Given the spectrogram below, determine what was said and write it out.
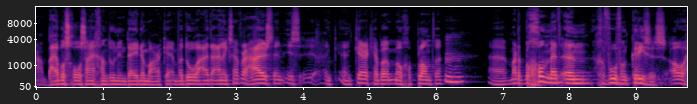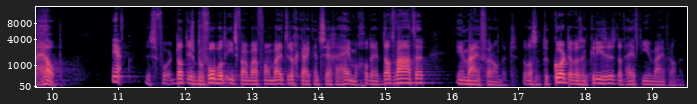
nou, bijbelschool zijn gaan doen in Denemarken. En waardoor we uiteindelijk zijn verhuisd en is een, een kerk hebben mogen planten. Mm -hmm. uh, maar dat begon met een gevoel van crisis. Oh, help. Ja. Dus voor, dat is bijvoorbeeld iets waar, waarvan wij terugkijken en zeggen: hé, hey, maar God heeft dat water in wijn veranderd. Dat was een tekort, dat was een crisis, dat heeft hij in wijn veranderd.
